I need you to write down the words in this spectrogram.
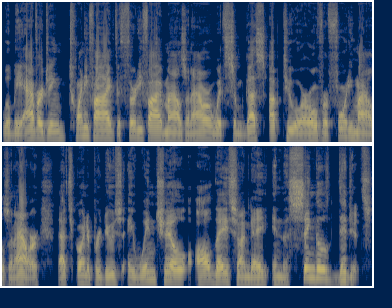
will be averaging 25 to 35 miles an hour with some gusts up to or over 40 miles an hour. That's going to produce a wind chill all day Sunday in the single digits,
